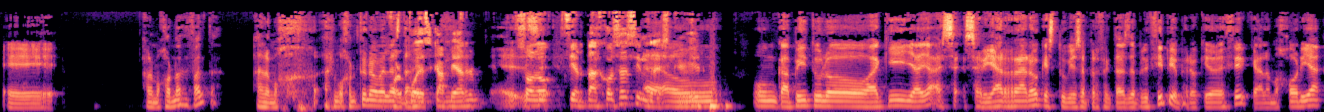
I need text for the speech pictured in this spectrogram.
Eh, a lo mejor no hace falta. A lo mejor, a lo mejor tu novela está puedes cambiar Eh, solo ciertas cosas sin eh, reescribir. un, un capítulo aquí y allá. Se- Sería raro que estuviese perfecta desde el principio, pero quiero decir que a lo mejor ya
